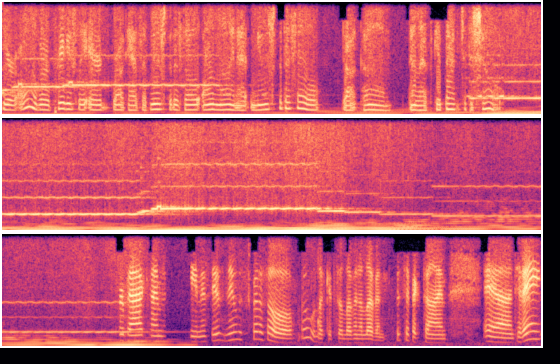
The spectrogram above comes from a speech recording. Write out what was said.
Hear all of our previously aired broadcasts of News for the Soul online at newsforthesoul.com. Now let's get back to the show. We're back. I'm and this is News for the Soul. Oh, look, it's 11:11 Pacific time. And today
